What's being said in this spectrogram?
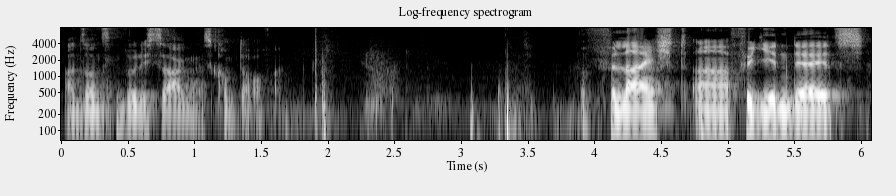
Ansonsten würde ich sagen, es kommt darauf an vielleicht äh, für jeden, der jetzt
